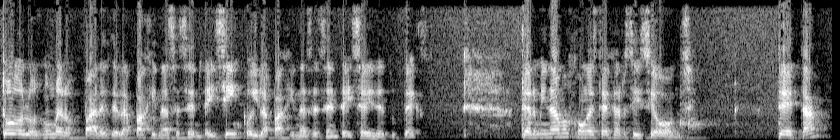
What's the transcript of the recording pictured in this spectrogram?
todos los números pares de la página 65 y la página 66 de tu texto. Terminamos con este ejercicio 11. Teta,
